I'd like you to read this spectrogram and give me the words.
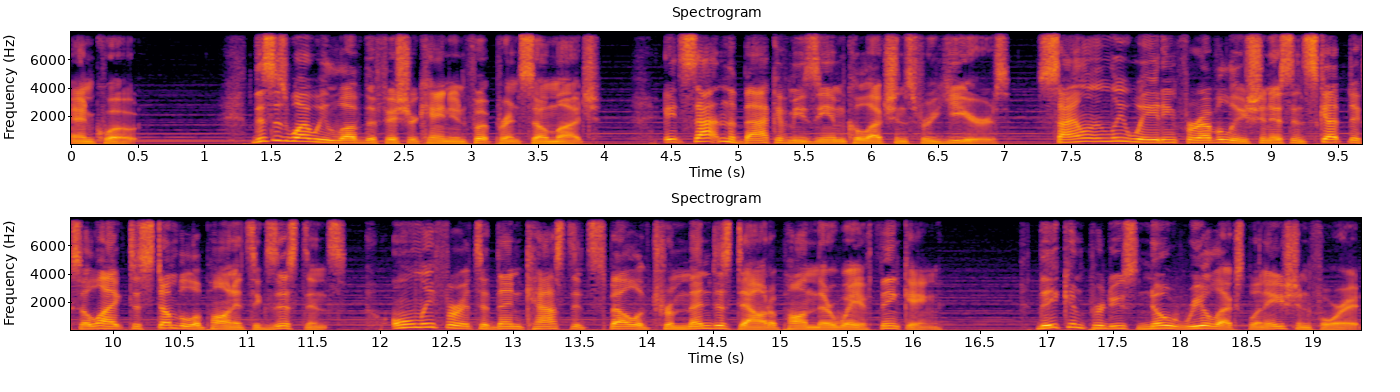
End quote. This is why we love the Fisher Canyon footprint so much. It sat in the back of museum collections for years, silently waiting for evolutionists and skeptics alike to stumble upon its existence, only for it to then cast its spell of tremendous doubt upon their way of thinking. They can produce no real explanation for it.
